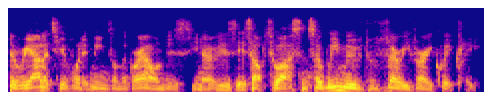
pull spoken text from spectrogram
the reality of what it means on the ground is you know is it's up to us. And so we moved very very quickly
